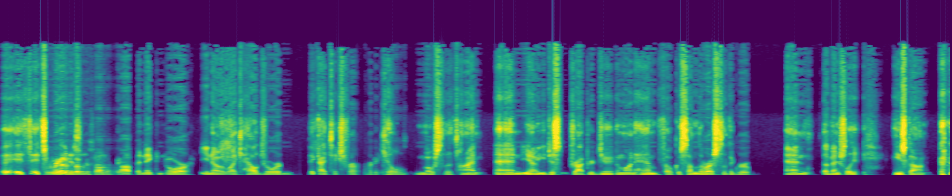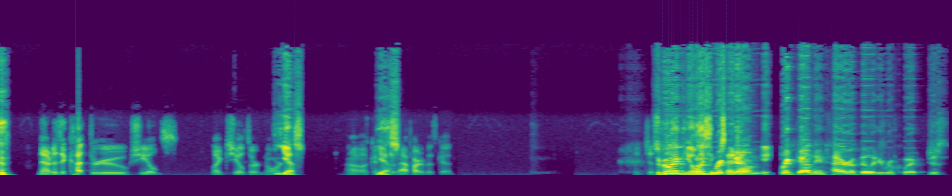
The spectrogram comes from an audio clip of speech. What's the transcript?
it's it's We great gotta as focus a on the raid. stop and ignore. You know, like Hal Jordan, that guy takes forever to kill most of the time, and you know, you just drop your doom on him, focus on the rest of the group, and eventually he's gone. now, does it cut through shields? Like shields are ignored? Yes, Oh, okay. Yes. So that part of it's good. It just so go Yeah, ahead, the go only ahead and break said it- down it- break down the entire ability real quick. Just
